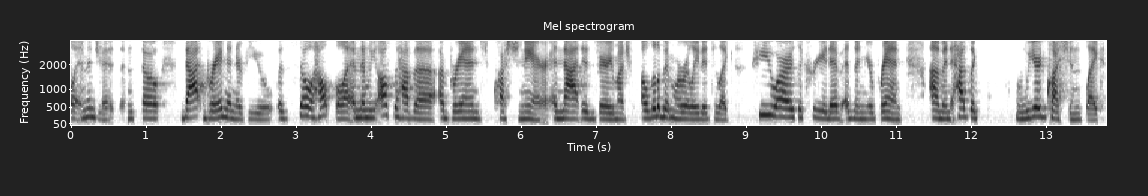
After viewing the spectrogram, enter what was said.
images. And so that brand interview was so helpful. And then we also have a, a brand questionnaire, and that is very much a little bit more related to like who you are as a creative and then your brand. Um, and it has like weird questions like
